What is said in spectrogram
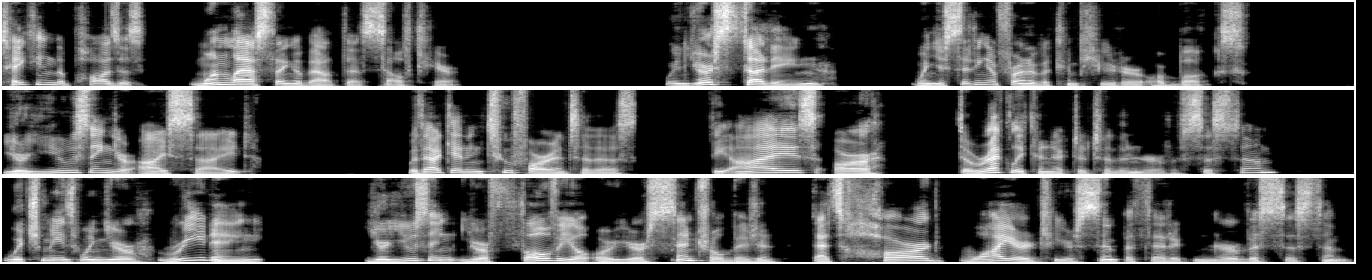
taking the pauses. One last thing about this self care. When you're studying, when you're sitting in front of a computer or books, you're using your eyesight. Without getting too far into this, the eyes are directly connected to the nervous system, which means when you're reading, you're using your foveal or your central vision that's hardwired to your sympathetic nervous system.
